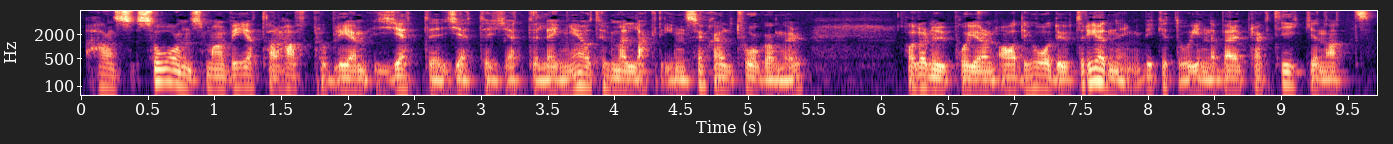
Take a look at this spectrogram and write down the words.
hans son som man vet har haft problem jätte, jätte, jättelänge och till och med lagt in sig själv två gånger håller nu på att göra en ADHD-utredning vilket då innebär i praktiken att,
